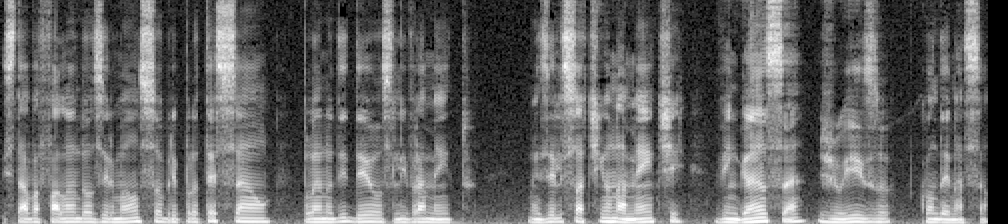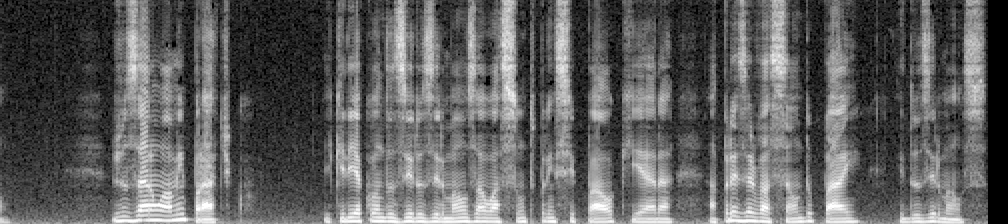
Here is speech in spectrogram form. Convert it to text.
estava falando aos irmãos sobre proteção, plano de Deus, livramento, mas eles só tinham na mente vingança, juízo, condenação. José era um homem prático e queria conduzir os irmãos ao assunto principal, que era a preservação do pai e dos irmãos.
